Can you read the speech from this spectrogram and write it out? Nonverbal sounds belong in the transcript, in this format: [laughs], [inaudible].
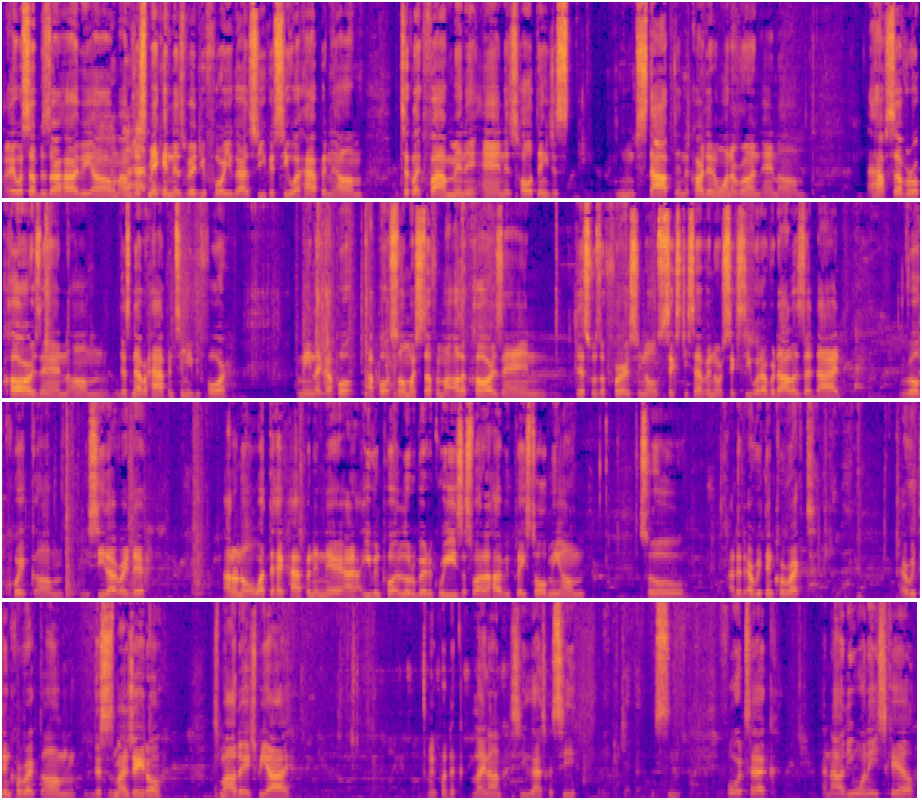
Hey, what's up, Bizarre Hobby? Um, I'm just making this video for you guys so you can see what happened. Um, it took like five minutes, and this whole thing just mm, stopped, and the car didn't want to run. And um, I have several cars, and um, this never happened to me before. I mean, like I put I put so much stuff in my other cars, and this was the first, you know, 67 or 60 whatever dollars that died real quick. Um, you see that right there? I don't know what the heck happened in there. I even put a little bit of grease. That's what a hobby place told me. Um, so I did everything correct. Everything correct. Um, this is my Jato. It's my other HPI. Let me put the light on so you guys can see. This is Fortec, an Audi 1/8 scale,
